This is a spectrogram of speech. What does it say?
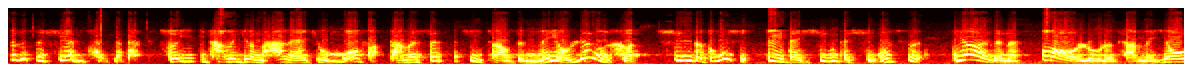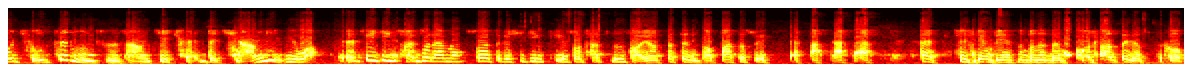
这个是现成的吧？所以他们就拿来就模仿，他们实际上是没有任何新的东西对待新的形式。第二个呢，暴露了他们要求政治上集权的强烈欲望。呃，最近传出来嘛？说这个习近平说他至少要执政到八十岁。习近平是不是能活到这个时候？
